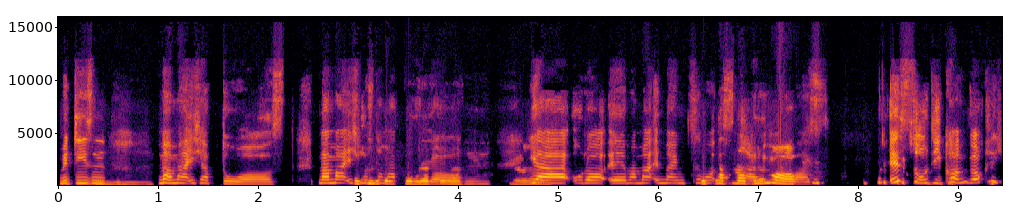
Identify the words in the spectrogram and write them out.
Mit diesen, hm, Mama, ich hab Durst. Mama, ich ich muss muss noch mal auf Toilette. pullern. Ja. Ja, oder äh, Mama, in meinem Zimmer Ich ist noch Hunger. Ist so, die kommen wirklich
